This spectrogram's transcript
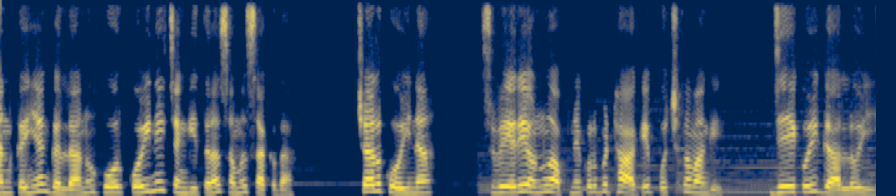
ਅਣਕਹੀਆਂ ਗੱਲਾਂ ਨੂੰ ਹੋਰ ਕੋਈ ਨਹੀਂ ਚੰਗੀ ਤਰ੍ਹਾਂ ਸਮਝ ਸਕਦਾ। ਚੱਲ ਕੋਈ ਨਾ, ਸਵੇਰੇ ਉਹਨੂੰ ਆਪਣੇ ਕੋਲ ਬਿਠਾ ਕੇ ਪੁੱਛ ਲਵਾਂਗੇ, ਜੇ ਕੋਈ ਗੱਲ ਹੋਈ।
